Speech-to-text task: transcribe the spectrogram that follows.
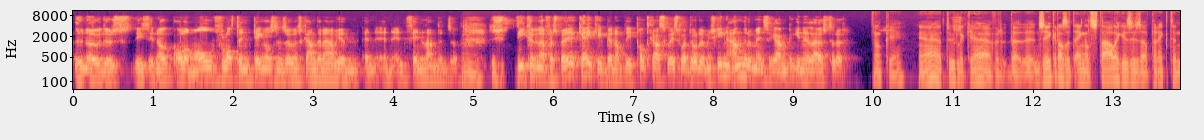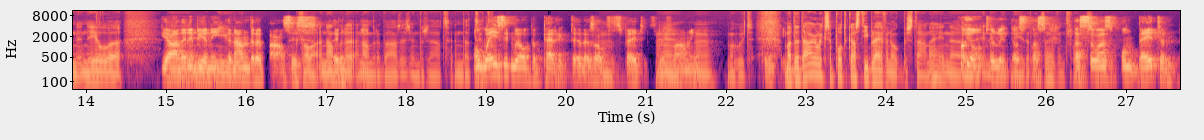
hun ouders die zijn ook allemaal vlot in het Engels en zo in Scandinavië en in, in, Finland en zo. Mm. Dus die kunnen dan verspreiden. Kijk, ik ben op die podcast geweest, waardoor er misschien andere mensen gaan beginnen luisteren. Oké, okay. ja, natuurlijk. Ja. Zeker als het Engelstalig is, is dat direct een, een heel. Uh, ja, dan heb je een, nieuw... een andere basis. Voilà, een, andere, een andere basis, inderdaad. En dat, wij zijn wel beperkt, hè. dat is altijd spijtig voor ja, Vlamingen. Ja, maar goed. Maar de dagelijkse podcasts die blijven ook bestaan, hè? In, uh, oh ja, in, tuurlijk. In, in dat, dat, dat is zoals ontbijten.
